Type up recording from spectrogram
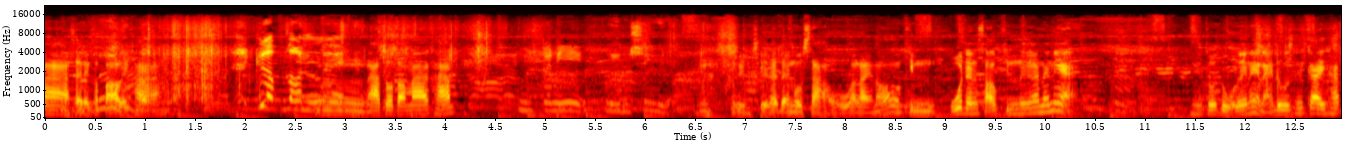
อ่าใส่ในกระเป๋าเลยครับเกือบหล่นเลอืยมอ่าตัวต่อมาครับตัวนี้ลืมชื่อเลยอืมลืมชื่อแล้วไดโนเสาร์อะไรเนาะกินอู้ไดโนเสาร์กินเนื้อนะเนี่ยอ่านี่ตัวดุเลยเนี่ยไหนดูใกล้ๆครับ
